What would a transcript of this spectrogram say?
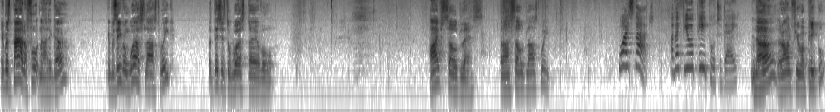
It was bad a fortnight ago. It was even worse last week. But this is the worst day of all. I've sold less than I sold last week. Why's that? Are there fewer people today? No, there aren't fewer people.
